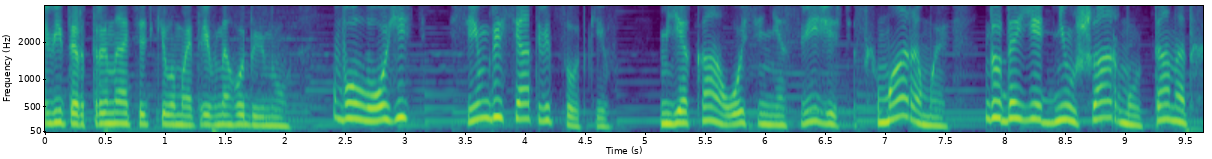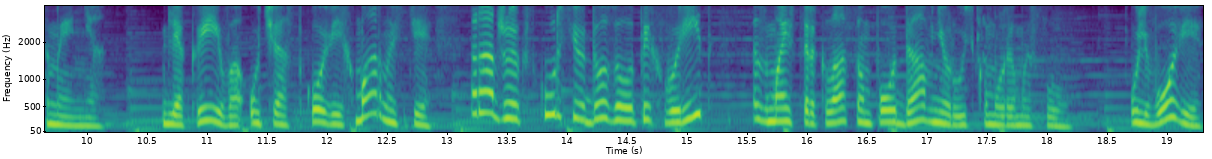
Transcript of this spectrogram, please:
вітер 13 км на годину, вологість 70%. М'яка осіння свіжість з хмарами додає дню шарму та натхнення. Для Києва у частковій хмарності раджу екскурсію до золотих воріт з майстер-класом по давньоруському ремеслу. У Львові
